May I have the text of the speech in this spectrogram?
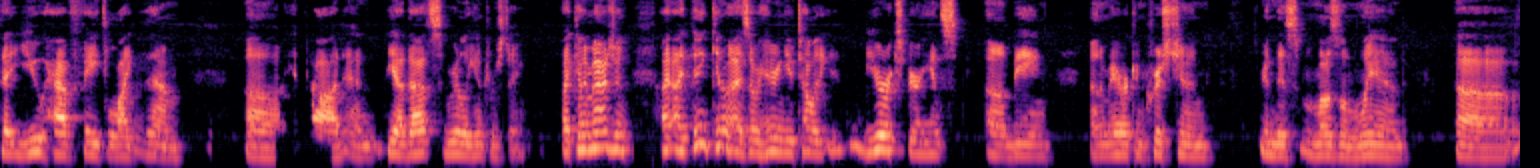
that you have faith like mm-hmm. them uh, in God. And yeah, that's really interesting. I can imagine. I, I think you know, as I'm hearing you tell your experience uh, being an American Christian in this Muslim land, uh,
